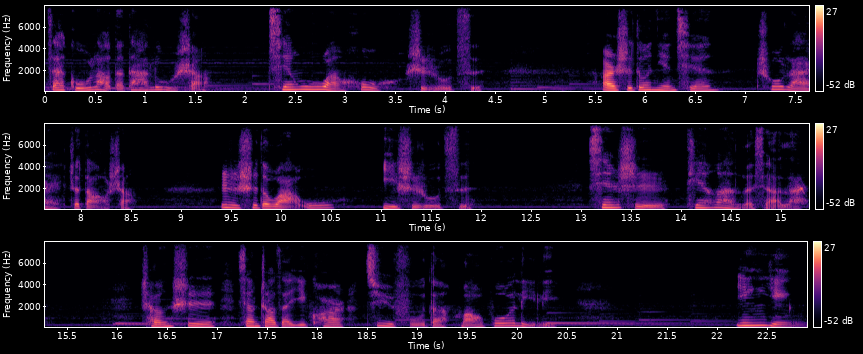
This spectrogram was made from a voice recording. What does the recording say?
在古老的大陆上，千屋万户是如此。二十多年前。初来这岛上，日式的瓦屋亦是如此。先是天暗了下来，城市像罩在一块巨幅的毛玻璃里，阴影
